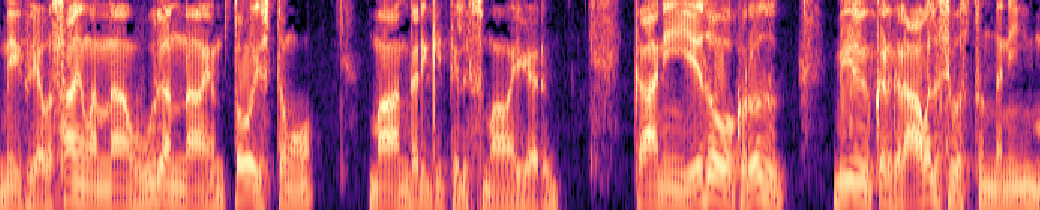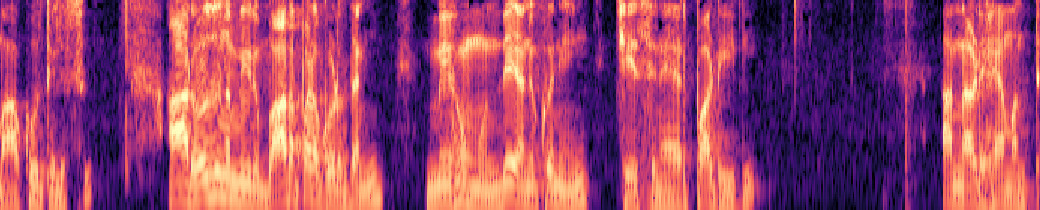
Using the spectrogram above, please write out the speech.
మీకు వ్యవసాయం అన్నా ఊరన్నా ఎంతో ఇష్టమో మా అందరికీ తెలుసు మావయ్య గారు. కానీ ఏదో ఒకరోజు మీరు ఇక్కడికి రావాల్సి వస్తుందని మాకు తెలుసు. ఆ రోజున మీరు బాధపడకూడదని మేము ముందే అనుకొని చేసిన ఏర్పాటు ఇది. అన్నాడు హేమంత్.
